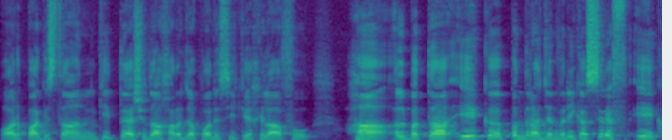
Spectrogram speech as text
اور پاکستان کی طے شدہ خارجہ پالیسی کے خلاف ہو۔ ہاں البتہ ایک پندرہ جنوری کا صرف ایک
